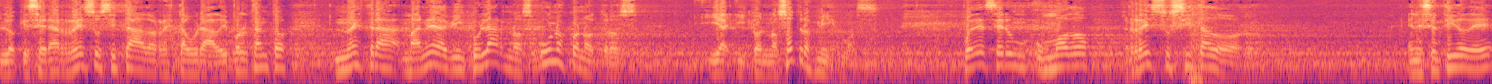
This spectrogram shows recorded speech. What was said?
lo que será resucitado, restaurado. Y por lo tanto, nuestra manera de vincularnos unos con otros y, con nosotros mismos puede ser un, modo resucitador, en el sentido de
